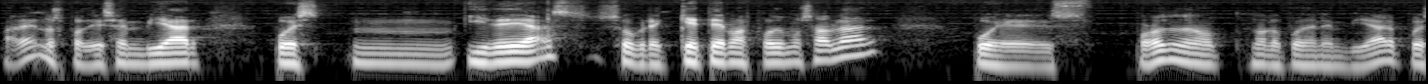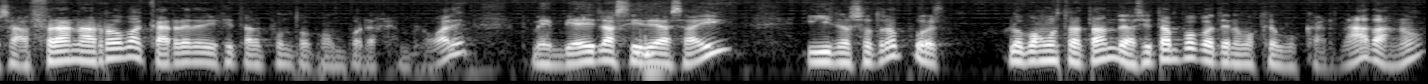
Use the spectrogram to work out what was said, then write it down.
¿vale? Nos podéis enviar pues, mm, ideas sobre qué temas podemos hablar, pues ¿Por dónde no, no lo pueden enviar? Pues a fran.carrededigital.com, por ejemplo, ¿vale? Me enviáis las ideas ahí y nosotros pues lo vamos tratando y así tampoco tenemos que buscar nada, ¿no?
